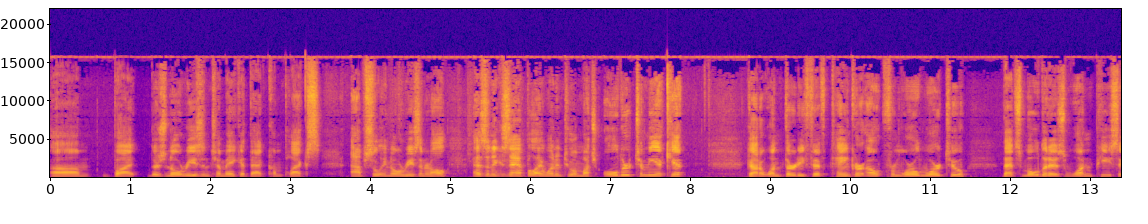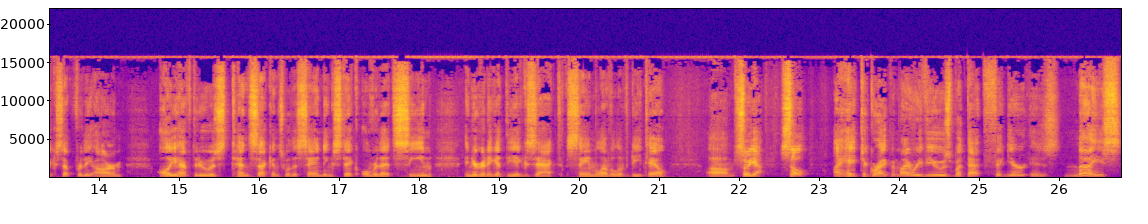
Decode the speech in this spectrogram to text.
Um, but there's no reason to make it that complex. Absolutely no reason at all. As an example, I went into a much older Tamiya kit Got a 135th tanker out from World War II. That's molded as one piece except for the arm. all you have to do is 10 seconds with a sanding stick over that seam, and you're going to get the exact same level of detail. Um, so yeah, so I hate to gripe in my reviews, but that figure is nice,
